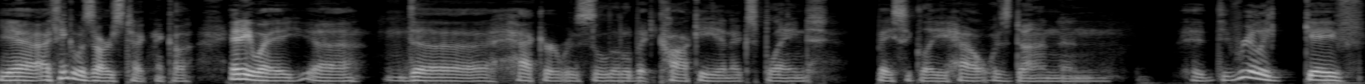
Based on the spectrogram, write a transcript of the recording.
Yeah, I think it was Ars Technica. Anyway, uh, the hacker was a little bit cocky and explained basically how it was done, and it really gave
